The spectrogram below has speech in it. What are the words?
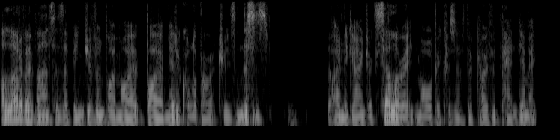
A lot of advances are being driven by my biomedical laboratories, and this is only going to accelerate more because of the COVID pandemic.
